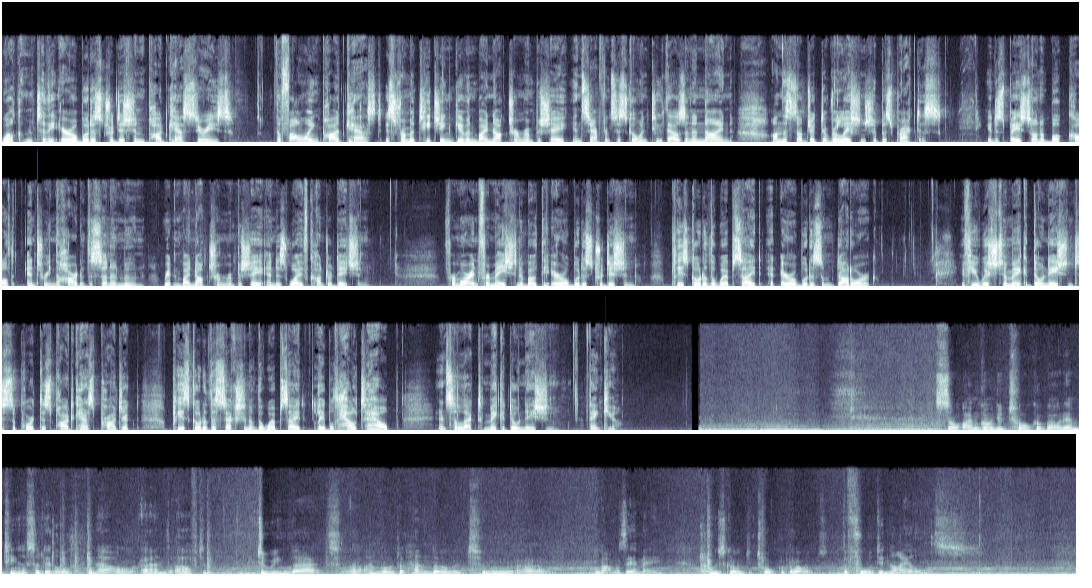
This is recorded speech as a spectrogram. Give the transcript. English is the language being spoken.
Welcome to the Aro Buddhist Tradition podcast series. The following podcast is from a teaching given by Ngak'chang Rinpoche in San Francisco in 2009 on the subject of relationship as practice. It is based on a book called Entering the Heart of the Sun and Moon, written by Ngak'chang Rinpoche and his wife Déchen. For more information about the Aro Buddhist tradition, please go to the website at arobuddhism.org. If you wish to make a donation to support this podcast project, please go to the section of the website labeled How to Help and select Make a Donation. Thank you. So I'm going to talk about emptiness a little now, and after doing that, uh, I'm going to hand over to uh, Ngamazeme, who is going to talk about the four denials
